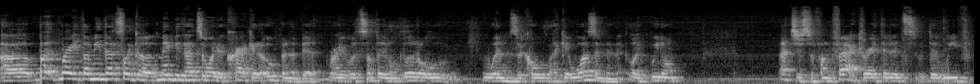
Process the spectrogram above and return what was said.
uh, but right, I mean, that's like a maybe that's a way to crack it open a bit, right? With something a little whimsical, like it wasn't in it. Like we don't that's just a fun fact, right? That it's that we've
